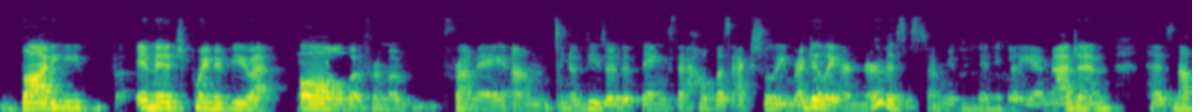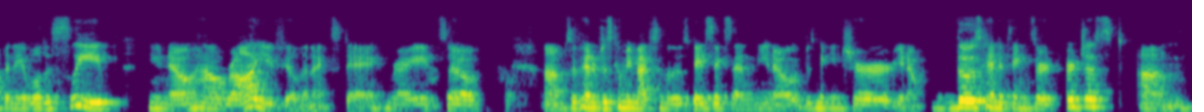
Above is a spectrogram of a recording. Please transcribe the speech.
body image point of view at all, but from a from a um, you know these are the things that help us actually regulate our nervous system. If mm-hmm. anybody imagine has not been able to sleep you know how raw you feel the next day right? So um, so kind of just coming back to some of those basics and you know just making sure you know those kind of things are are just um,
